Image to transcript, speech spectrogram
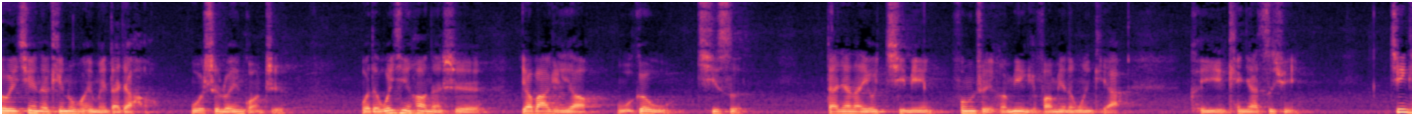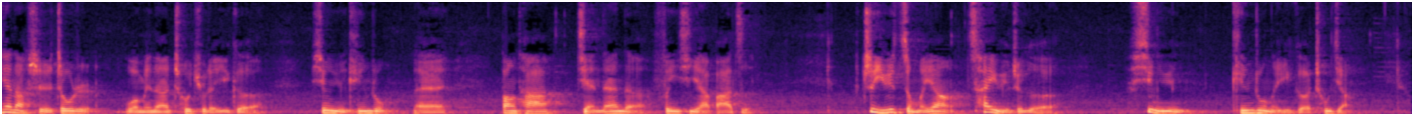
各位亲爱的听众朋友们，大家好，我是罗云广直，我的微信号呢是幺八零幺五个五七四，大家呢有起名、风水和命理方面的问题啊，可以添加咨询。今天呢是周日，我们呢抽取了一个幸运听众来帮他简单的分析一下八字。至于怎么样参与这个幸运听众的一个抽奖，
